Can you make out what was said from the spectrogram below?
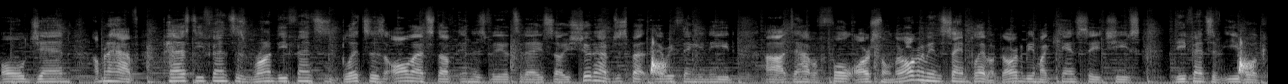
old gen. I'm going to have pass defenses, run defenses, blitzes, all that stuff in this video today. So you should have just about everything you need uh, to have a full arsenal. And they're all going to be in the same playbook. They're all to be in my Kansas City Chiefs defensive ebook.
